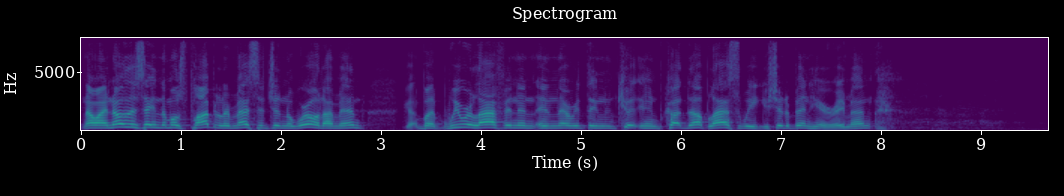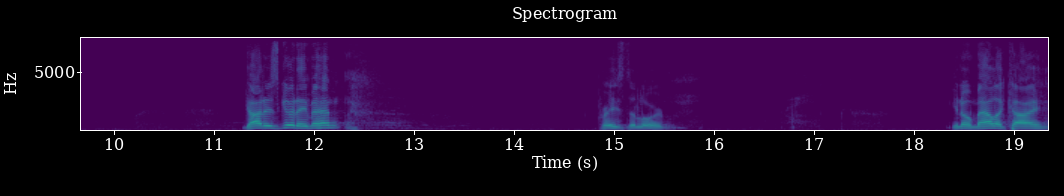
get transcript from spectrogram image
Now, I know this ain't the most popular message in the world, I amen. But we were laughing and, and everything and cutting up last week. You should have been here. Amen. God is good. Amen. Praise the Lord. You know, Malachi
